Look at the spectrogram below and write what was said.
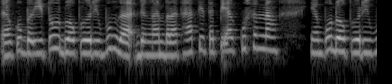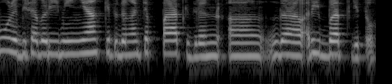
Dan aku beli itu dua puluh ribu nggak dengan berat hati tapi aku senang. Yang pun dua puluh ribu udah bisa beli minyak gitu dengan cepat gitu dan eh, nggak uh, ribet gitu.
